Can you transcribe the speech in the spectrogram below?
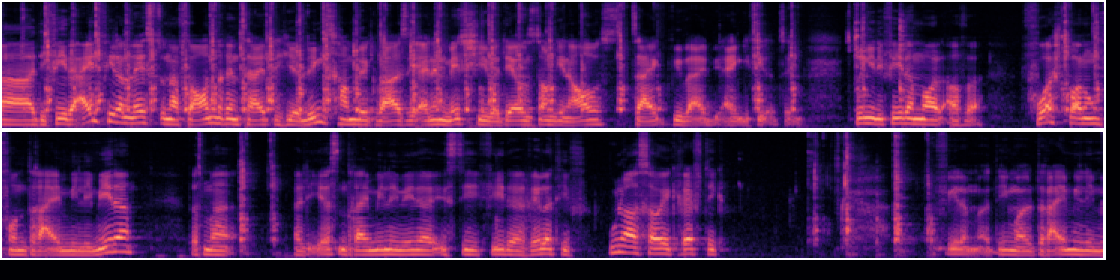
äh, die Feder einfedern lässt und auf der anderen Seite hier links haben wir quasi einen Messschieber, der uns dann genau zeigt, wie weit wir eingefedert sind. Jetzt bringe ich die Feder mal auf eine Vorspannung von 3 mm, dass man, weil die ersten 3 mm ist die Feder relativ unaussagekräftig. Federn wir die mal 3 mm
